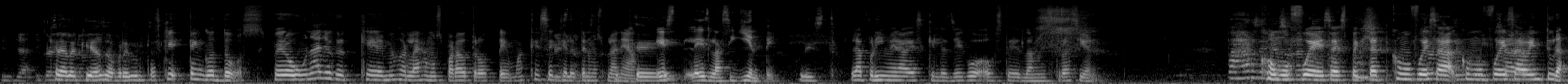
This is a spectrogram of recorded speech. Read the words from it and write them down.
Y ya. ¿Y cuál ¿Qué era es lo que ibas a pregunta? preguntar? Es que tengo dos, pero una yo creo que mejor la dejamos para otro tema que sé que lo tenemos listo. planeado. Es, es la siguiente. Listo. La primera vez que les llegó a ustedes la menstruación. Parce, ¿Cómo fue esa expectativa? ¿Cómo fue esa, cómo fue esa aventura?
